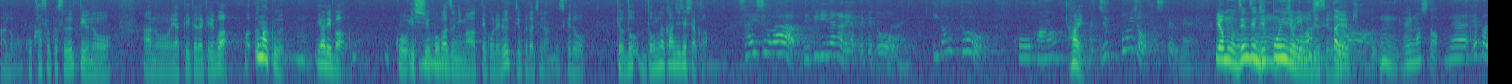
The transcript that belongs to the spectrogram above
あのこう加速するっていうのをあのやっていただければ、まあ、うまくやればこう一周こがずに回ってこれるっていう形なんですけど今日どどんな感じでしたか？最初はビビりながらやったけど、意外と後半はい。10本以上走ったよね。いやもう全然10本以上やりまですよね。したよきっ。と。うんやりました。ねやっぱ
